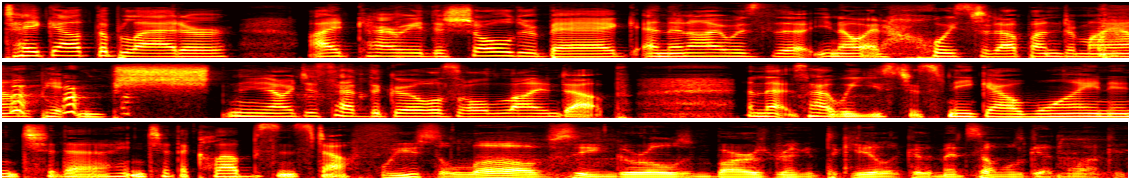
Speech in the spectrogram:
take out the bladder. I'd carry the shoulder bag, and then I was the you know I'd hoist it up under my armpit and psh, you know just have the girls all lined up, and that's how we used to sneak our wine into the into the clubs and stuff. We used to love seeing girls in bars drinking tequila because it meant someone was getting lucky.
